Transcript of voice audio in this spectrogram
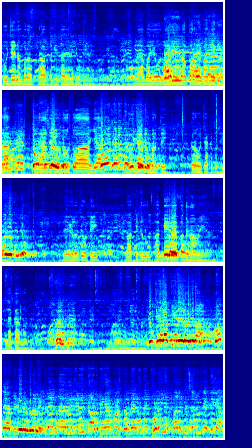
ਦੂਜੇ ਨੰਬਰ ਪ੍ਰਾਪਤ ਕੀਤਾ ਜਿਹੜੀ ਝੋਟੀ ਨੇ। ਲੈ ਬਾਈ ਉਹ ਲੈ ਆਉਂਦਾ ਪਰਲੇ ਪਾਸੇ ਖੜਾ। ਲੈ ਦੇਖ ਲਓ ਦੋਸਤੋ ਆ ਆਇਆ ਦੂਜੇ ਨੰਬਰ ਤੇ। ਕਰੋ ਚੈੱਕ ਤੁਸੀਂ। ਦੇਖ ਲਓ ਝੋਟੀ। ਬਾਕੀ ਤੁਹਾਨੂੰ ਅੱਗੇ ਵੀ ਆਪਾਂ ਦਿਖਾਉਣੇ ਆ। ਲੈ ਕਰ ਲਓ ਹਾਂਜੀ। ਮਾਰੋ। ਦੂਜੇ ਵਾਲਾ ਪੀਲੇ ਰੰਗ ਦਾ ਉਹ ਪਿਆ ਪੀਲੇ ਰੰਗ ਦਾ ਲਿਖ ਲੈ ਪੈਰਾ ਜਿਹੜੇ ਦਬਦੇ ਆ ਪੁਸ਼ ਥੱਲੇ ਨੂੰ ਤੇ ਥੋੜੇ ਜਿਹੇ ਥਣ ਪਿੱਛੇ ਨੂੰ ਟੇਢੇ ਆ।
